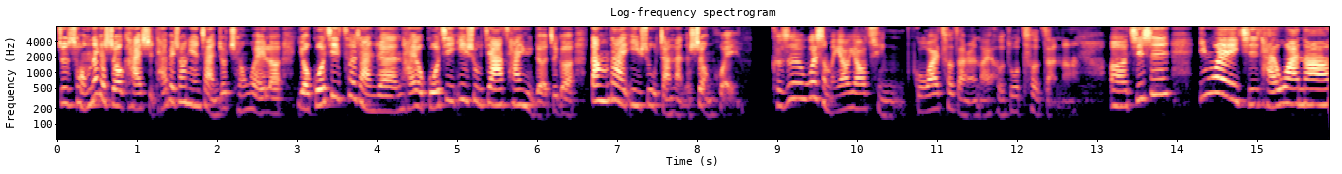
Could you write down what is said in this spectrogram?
就是从那个时候开始，台北双年展就成为了有国际策展人还有国际艺术家参与的这个当代艺术展览的盛会。可是为什么要邀请国外策展人来合作策展呢？呃，其实因为其实台湾呢、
